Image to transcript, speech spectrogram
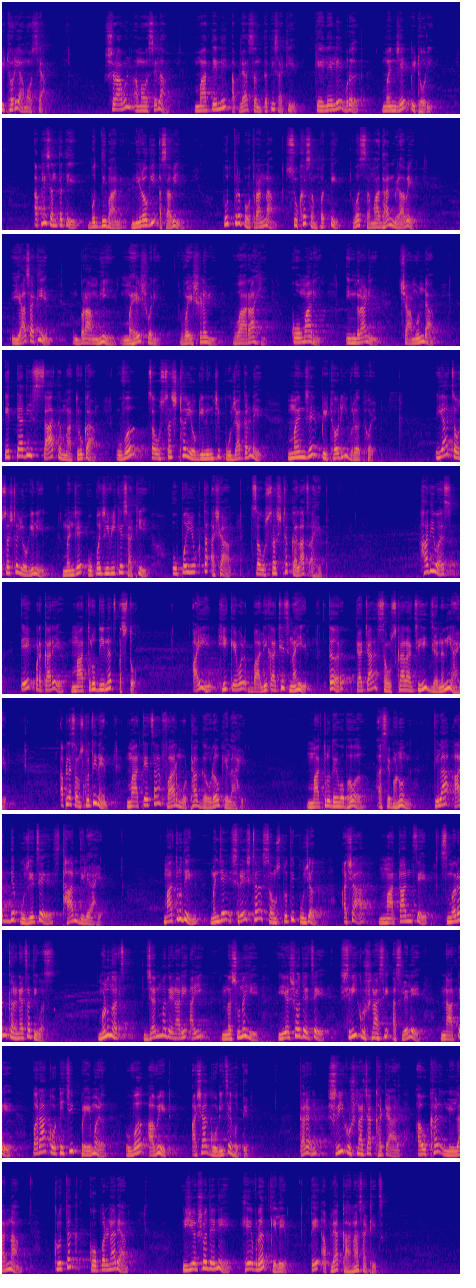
पिठोरी अमावस्या. श्रावण अमावस्येला मातेने आपल्या संततीसाठी केलेले व्रत म्हणजे पिठोरी. आपली संतती बुद्धिमान निरोगी असावी. पुत्रपौत्रांना सुखसंपत्ती व समाधान मिळावे. यासाठी ब्राह्मी महेश्वरी वैष्णवी वाराही कोमारी इंद्राणी चामुंडा इत्यादी सात मातृका व चौसष्ट योगिनींची पूजा करणे म्हणजे पिठोरी व्रत होय. या चौसष्ट योगिनी म्हणजे उपजीविकेसाठी उपयुक्त अशा चौसष्ट कलाच आहेत. हा दिवस एक प्रकारे मातृदिनच असतो. आई ही केवळ बालिकाचीच नाही तर त्याच्या संस्काराचीही जननी आहे. आपल्या संस्कृतीने मातेचा फार मोठा गौरव केला आहे. मातृदेवो भव असे म्हणून तिला आद्य पूजेचे स्थान दिले आहे. मातृदिन म्हणजे श्रेष्ठ संस्कृती पूजक अशा मातांचे स्मरण करण्याचा दिवस. म्हणूनच जन्म देणारी आई नसूनही यशोदेचे श्रीकृष्णाशी असलेले नाते पराकोटीची प्रेमळ व आवीट अशा गोडीचे होते. कारण श्रीकृष्णाच्या खट्याळ अवखळ लीलांना कृतक कोपरणाऱ्या यशोदेने हे व्रत केले ते आपल्या कान्हासाठीच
